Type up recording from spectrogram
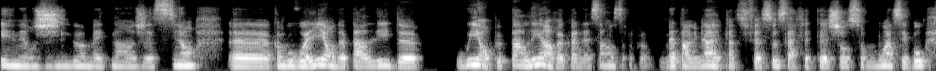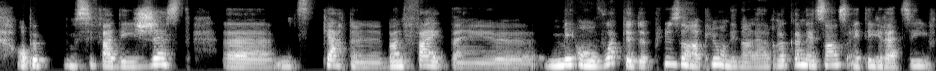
énergie-là maintenant en gestion. comme vous voyez, on a parlé de oui, on peut parler en reconnaissance, mettre en lumière quand tu fais ça, ça fait telle chose sur moi, c'est beau. On peut aussi faire des gestes, euh, une petite carte, une bonne fête, euh, mais on voit que de plus en plus, on est dans la reconnaissance intégrative.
